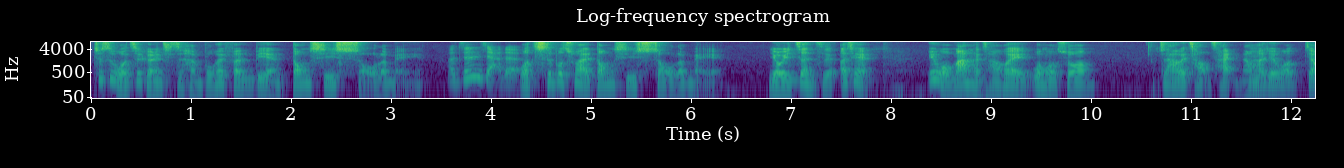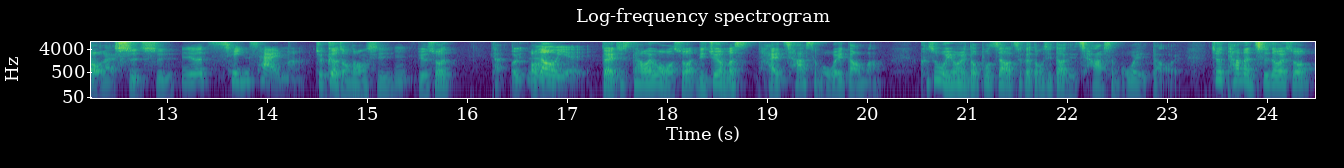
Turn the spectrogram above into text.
就是我这个人其实很不会分辨东西熟了没。啊，真的假的？我吃不出来东西熟了没。有一阵子，而且因为我妈很常会问我说，就她会炒菜，然后她就问我、嗯、叫我来试吃。你说青菜嘛？就各种东西，嗯、比如说她肉也对，就是她会问我说，你觉得有没有还差什么味道吗？可是我永远都不知道这个东西到底差什么味道。哎，就他们吃都会说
